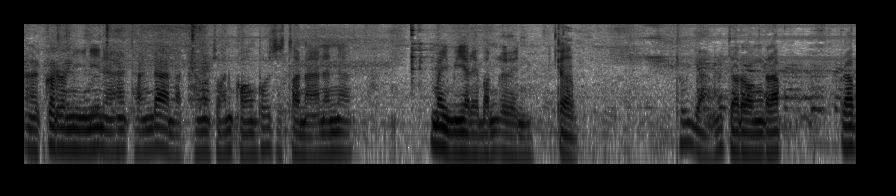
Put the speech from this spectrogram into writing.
อ่ากรณีนี้นะฮะทางด้านหลักทางสอนของพระพุทธศาสนานั้นนะไม่มีอะไรบังเอิญ ครับ ทุกอย่างก็จะรองรับรับ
